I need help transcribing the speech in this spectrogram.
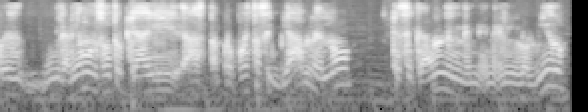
pues miraríamos nosotros que hay hasta propuestas inviables, ¿no? Que se quedaron en el olvido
